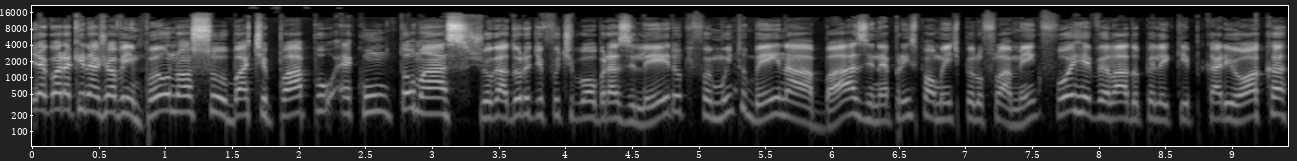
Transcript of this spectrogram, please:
E agora aqui na Jovem Pan, o nosso bate-papo é com o Tomás, jogador de futebol brasileiro, que foi muito bem na base, né, principalmente pelo Flamengo, foi revelado pela equipe carioca,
